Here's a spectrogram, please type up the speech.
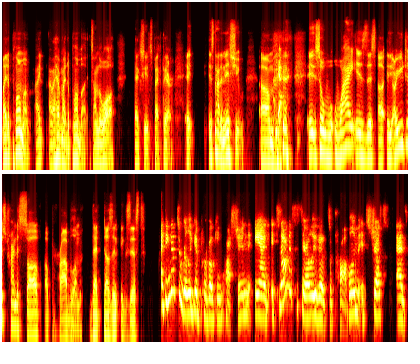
My diploma, I, I have my diploma. It's on the wall. Actually, it's back there. It, it's not an issue. Um, yeah. so why is this? Uh, are you just trying to solve a problem that doesn't exist? I think that's a really good provoking question. And it's not necessarily that it's a problem. It's just as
